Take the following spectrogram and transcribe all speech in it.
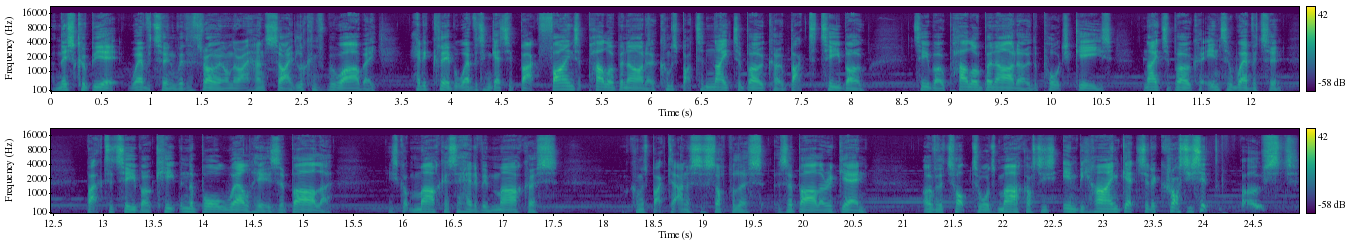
And this could be it. Weatherton with a throw in on the right hand side, looking for Buabe. Headed clear, but Weatherton gets it back. Finds Paulo Bernardo. Comes back to Nitaboko. Back to Tebow. Tebow, Paulo Bernardo, the Portuguese. Nitaboko into Weatherton. Back to Tebow. Keeping the ball well here. Zabala. He's got Marcus ahead of him. Marcus comes back to Anastasopoulos. Zabala again. Over the top towards Marcos. He's in behind. Gets it across. He's hit the post.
